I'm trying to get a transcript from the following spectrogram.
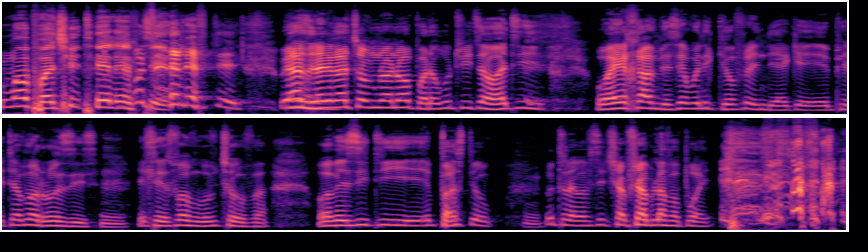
umabhatshita elefteni uyazi lalikatsho mntwana wabhala kutwitter wathi wayehambe sebona igirlfriend yakhe ephethe ama-roses ehlezi phambi komchova wabesithi ebus stop. Udrive besithi shapshap lava boy.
